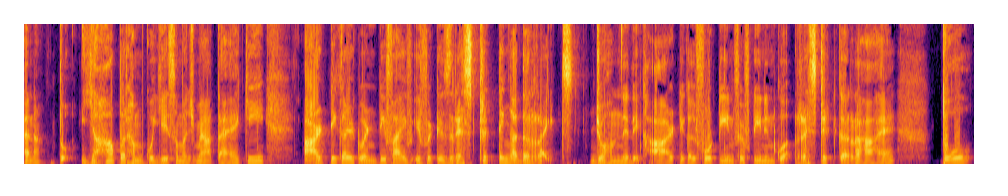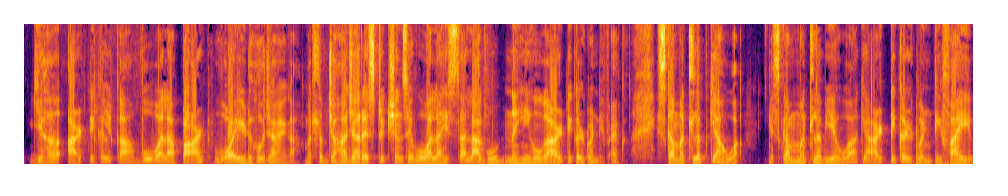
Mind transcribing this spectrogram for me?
है ना? तो यहाँ पर हमको ये समझ में आता है कि article 25 if it is restricting other rights जो हमने देखा आर्टिकल 14 15 इनको रेस्ट्रिक्ट कर रहा है तो यह आर्टिकल का वो वाला पार्ट वॉइड हो जाएगा। मतलब जहाँ जहाँ रेस्ट्रिक्शन है, वो वाला हिस्सा लागू नहीं होगा आर्टिकल 25 का। इसका मतलब क्या हुआ? इसका मतलब यह हुआ कि article 25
